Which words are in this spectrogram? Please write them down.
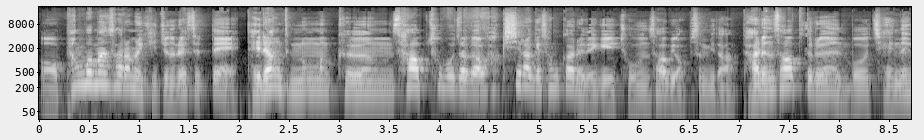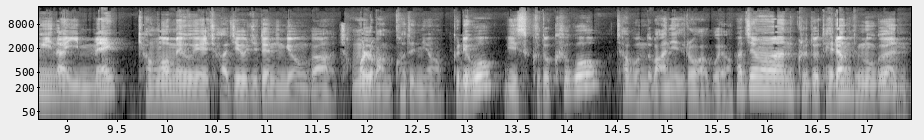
어, 평범한 사람을 기준으로 했을 때 대량 등록만큼 사업 초보자가 확실하게 성과를 내기 좋은 사업이 없습니다. 다른 사업들은 뭐 재능이나 인맥, 경험에 의해 좌지우지되는 경우가 정말로 많거든요. 그리고 리스크도 크고 자본도 많이 들어가고요. 하지만 그래도 대량 등록은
